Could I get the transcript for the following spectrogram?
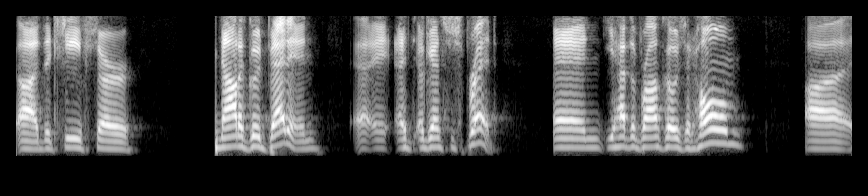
uh, the Chiefs are not a good bet in against the spread. And you have the Broncos at home. Uh,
